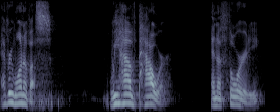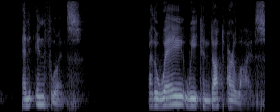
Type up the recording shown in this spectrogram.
Every one of us we have power and authority and influence by the way we conduct our lives.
